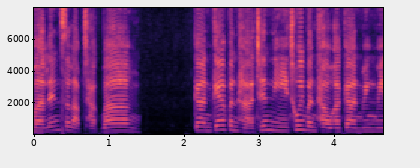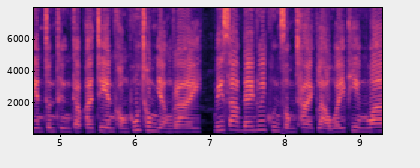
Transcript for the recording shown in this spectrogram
มาเล่นสลับฉากบ้าง การแก้ปัญหาเช่นนี้ช่วยบรรเทาอาการวิงเวียนจนถึงกับอาเจียนของผู้ชมอย่างไร ไม่ทราบได้ด้วยคุณสมชายกล่าวไว้เพียงว่า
